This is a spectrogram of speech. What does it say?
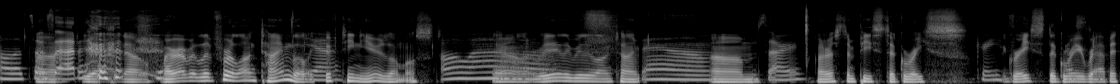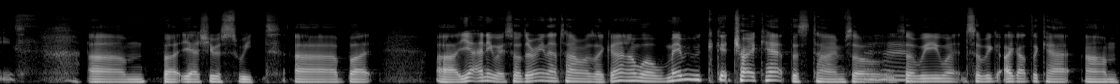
Oh, that's so Uh, sad. yeah no, my rabbit lived for a long time though like Yeah. 15 years almost oh wow. yeah a really really long time Damn. um I'm sorry. rest in peace to grace Grace. grace the gray Rest rabbit um, but yeah, she was sweet. Uh, but uh, yeah. Anyway, so during that time, I was like, oh, well, maybe we could get try a cat this time. So Mhm. so we went. So we I got the cat. Um,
